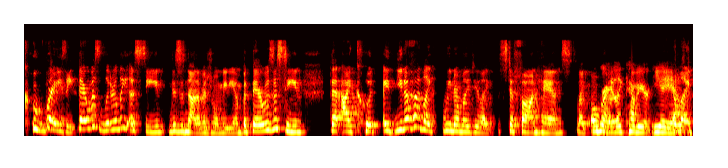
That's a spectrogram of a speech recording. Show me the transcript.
crazy. There was literally a scene. This is not a visual medium, but there was a scene that I could. It, you know how like we normally do like Stefan hands like over right, like cover your yeah, yeah. like,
